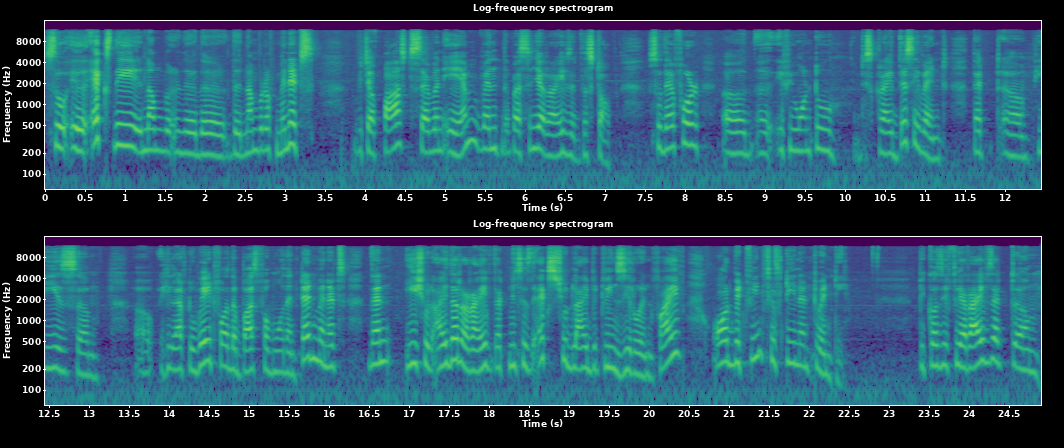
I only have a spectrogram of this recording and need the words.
So, uh, x the number the, the, the number of minutes which are past 7 a.m. when the passenger arrives at the stop. So, therefore, uh, uh, if you want to describe this event that uh, he is um, he will have to wait for the bus for more than 10 minutes, then he should either arrive that means his x should lie between 0 and 5 or between 15 and 20 because if he arrives at um,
